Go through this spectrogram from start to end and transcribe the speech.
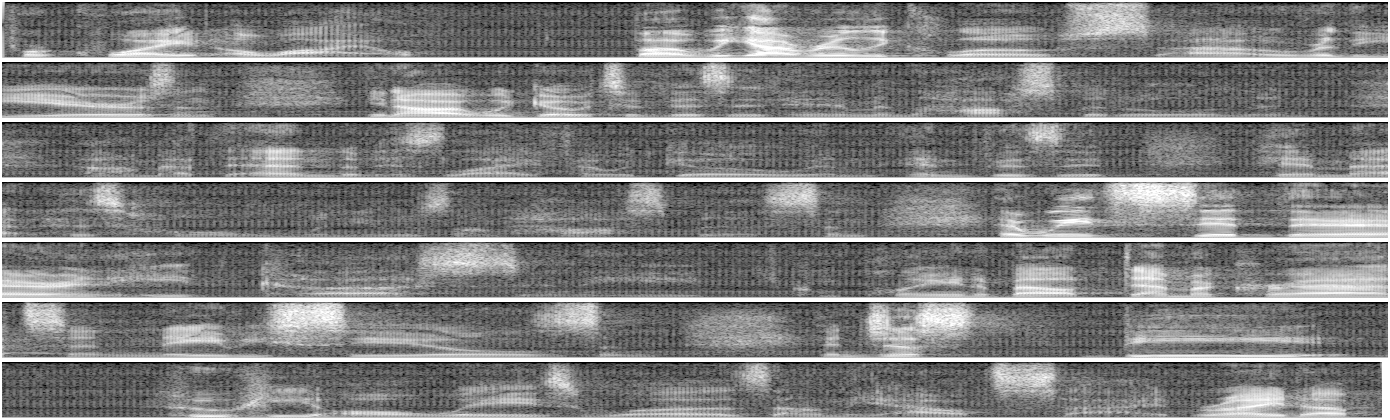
for quite a while. But we got really close uh, over the years, and you know, I would go to visit him in the hospital, and then um, at the end of his life, I would go and, and visit him at his home when he was on hospice. And, and we'd sit there, and he'd cuss, and he'd complain about Democrats and Navy SEALs and, and just be who he always was on the outside, right up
